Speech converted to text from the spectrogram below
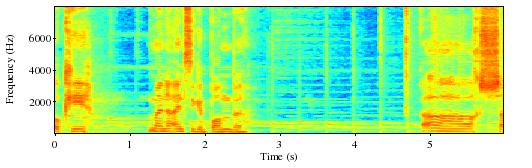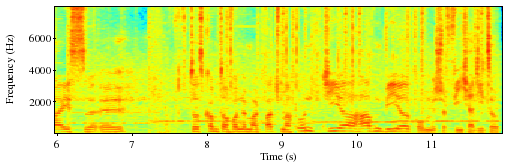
Okay, meine einzige Bombe. Ach, scheiße, ey. Das kommt davon, wenn man Quatsch macht. Und hier haben wir komische Viecher, die so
